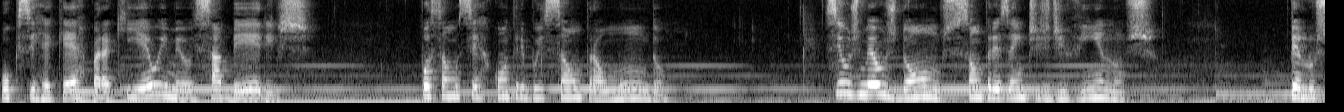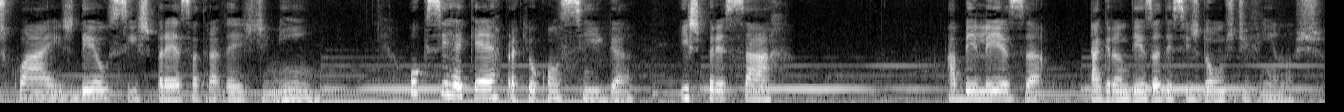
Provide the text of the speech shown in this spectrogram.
O que se requer para que eu e meus saberes possamos ser contribuição para o mundo? Se os meus dons são presentes divinos, pelos quais Deus se expressa através de mim, o que se requer para que eu consiga expressar a beleza a grandeza desses dons divinos.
